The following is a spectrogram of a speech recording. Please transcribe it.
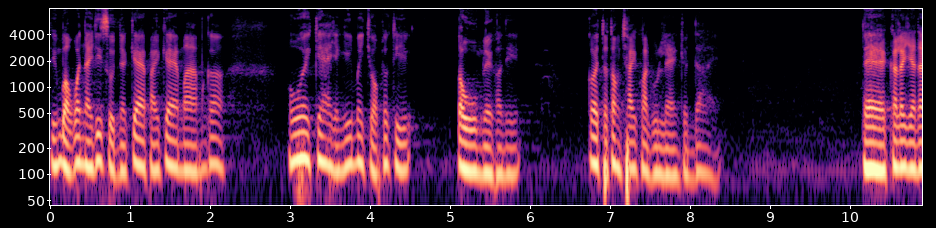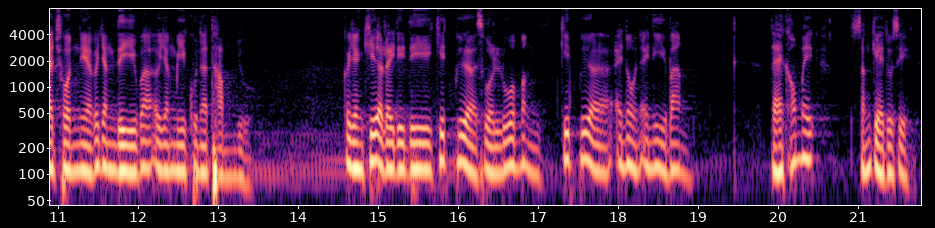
ถึงบอกว่าในที่สุดเนี่ยแก้ไปแก้มามันก็ โอ้ยแก้อย่างนี้ไม่จบสักทีตูมเลยคราวนี้ ก็จะต้องใช้ความรุนแรงจนได้ แต่กัลยาณชนเนี่ยก็ยังดีว่าเออยังมีคุณธรรมอยู่ ก็ยังคิดอะไรดีๆ คิดเพื่อส่วนร่วมบ้างคิดเพื่อไอ้โน่นไอ้นี่บ้าง แต่เขาไม่สังเกตดูสิเ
